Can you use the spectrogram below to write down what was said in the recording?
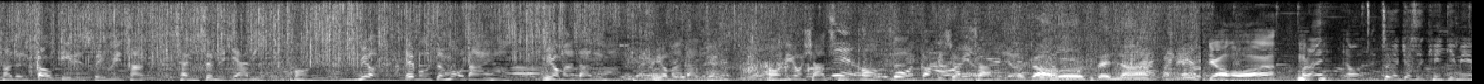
它的高低的水位差产生的压力哦。没有，哎，不是莫达哈，没有马达的哈，没有马达的哦，利用瑕疵哦，对，高低水位差。我知道，我真啊，调好啊。本来，然后这个就是 K K 面，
